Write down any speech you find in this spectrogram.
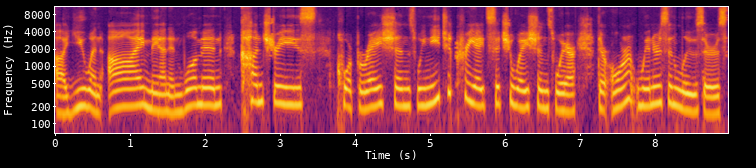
uh, you and I, man and woman, countries, corporations. We need to create situations where there aren't winners and losers,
